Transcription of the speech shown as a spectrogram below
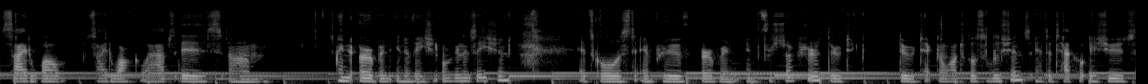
Sidewalk Sidewalk Labs is um, an urban innovation organization. Its goal is to improve urban infrastructure through te- through technological solutions and to tackle issues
